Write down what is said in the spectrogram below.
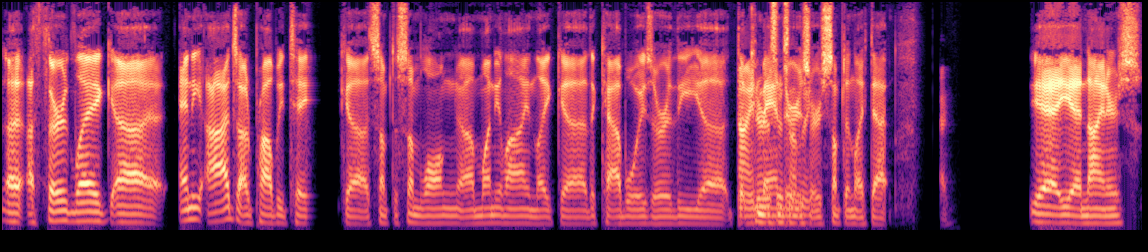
a, a third leg. Uh, any odds? I'd probably take uh, something some long uh, money line like uh, the Cowboys or the uh, the Niners or Commanders something. or something like that. Okay. Yeah, yeah, Niners.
